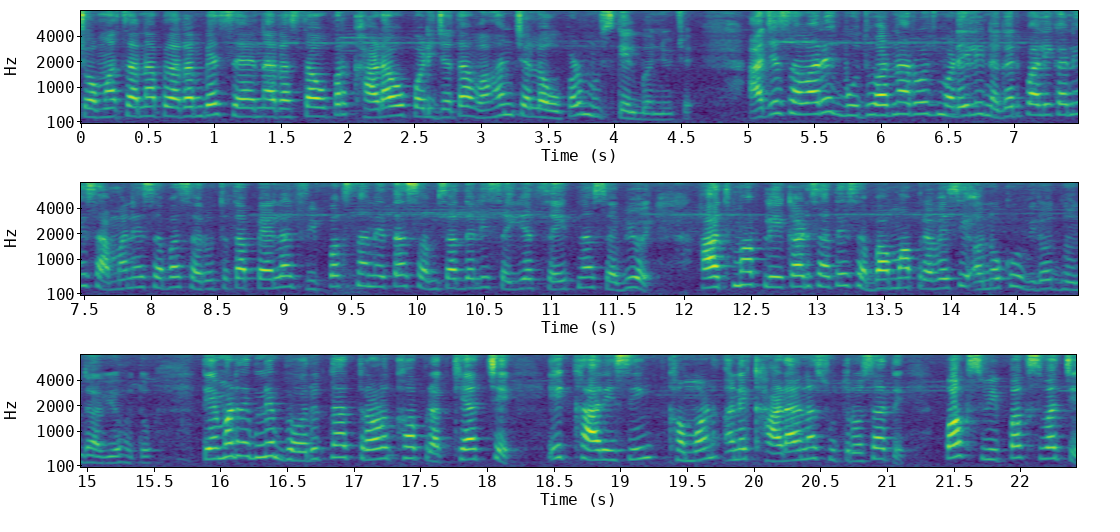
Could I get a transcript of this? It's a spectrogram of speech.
ચોમાસાના પ્રારંભે શહેરના રસ્તાઓ પર ખાડાઓ પડી જતા વાહન ચલાવવું પણ મુશ્કેલ બન્યું છે. આજે સવારે જ બુધવારના રોજ મળેલી નગરપાલિકાની સામાન્ય સભા શરૂ થતાં પહેલા જ વિપક્ષના નેતા શમસાદ અલી સૈયદ સહિતના સભ્યોએ હાથમાં પ્લેકાર્ડ સાથે સભામાં પ્રવેશી અનોખો વિરોધ નોંધાવ્યો હતો. તેમજ તેમને ભરૂચના ત્રણ ખ પ્રખ્યાત છે. એક ખારીસિંગ ખમણ અને ખાડાના સૂત્રો સાથે પક્ષ વિપક્ષ વચ્ચે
